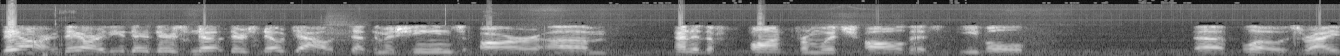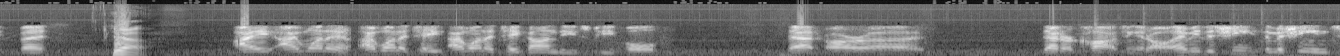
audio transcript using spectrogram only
They are. They are. There's no. There's no doubt that the machines are um, kind of the font from which all this evil uh, flows, right? But Yeah. I I want to I want to take I want to take on these people that are uh, that are causing it all. I mean, the she, the machines,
